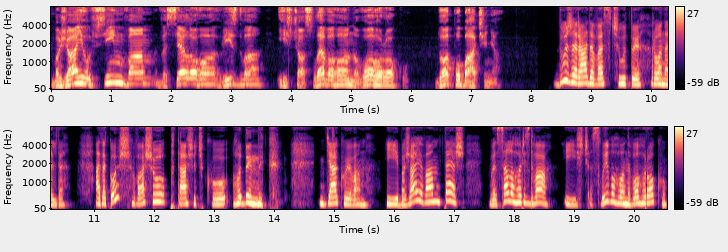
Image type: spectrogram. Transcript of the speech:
Бажаю всім вам веселого Різдва і щасливого Нового року. До побачення! Дуже рада вас чути, Рональде, а також вашу пташечку годинник. Дякую вам і бажаю вам теж веселого Різдва і щасливого Нового року!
